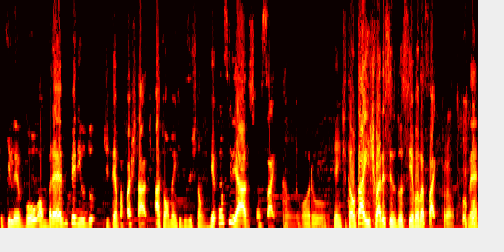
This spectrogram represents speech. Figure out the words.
o que levou a um breve período de tempo afastados. Atualmente eles estão reconciliados com Sai. Hum. Adoro. Gente, então tá aí, esclarecido, dossiê Wanda Sai. Pronto. Né?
